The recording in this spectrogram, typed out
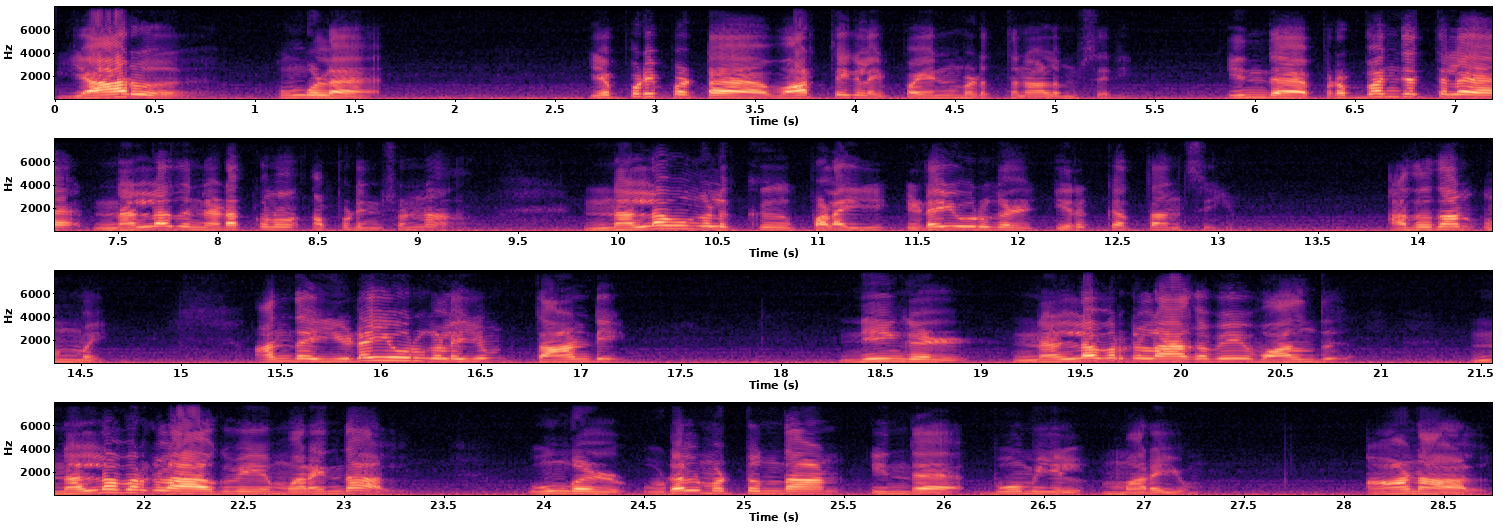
யார் உங்களை எப்படிப்பட்ட வார்த்தைகளை பயன்படுத்தினாலும் சரி இந்த பிரபஞ்சத்தில் நல்லது நடக்கணும் அப்படின்னு சொன்னால் நல்லவங்களுக்கு பல இடையூறுகள் இருக்கத்தான் செய்யும். அதுதான் உண்மை. அந்த இடையூறுகளையும் தாண்டி நீங்கள் நல்லவர்களாகவே வாழ்ந்து நல்லவர்களாகவே மறைந்தால் உங்கள் உடல் மட்டும்தான் இந்த பூமியில் மறையும். ஆனால்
